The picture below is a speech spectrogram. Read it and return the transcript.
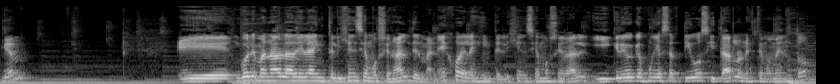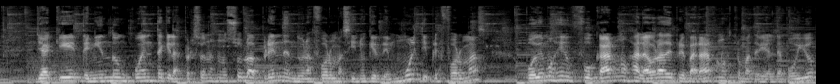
¿Bien? Eh, Goleman habla de la inteligencia emocional, del manejo de la inteligencia emocional y creo que es muy asertivo citarlo en este momento, ya que teniendo en cuenta que las personas no solo aprenden de una forma, sino que de múltiples formas, podemos enfocarnos a la hora de preparar nuestro material de apoyo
